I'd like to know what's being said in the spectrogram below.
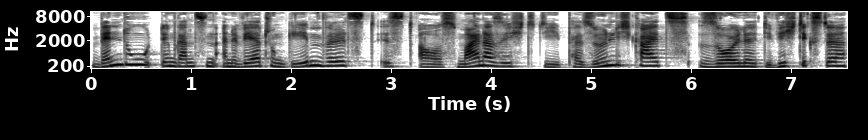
Wenn du dem Ganzen eine Wertung geben willst, ist aus meiner Sicht die Persönlichkeitssäule die wichtigste,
